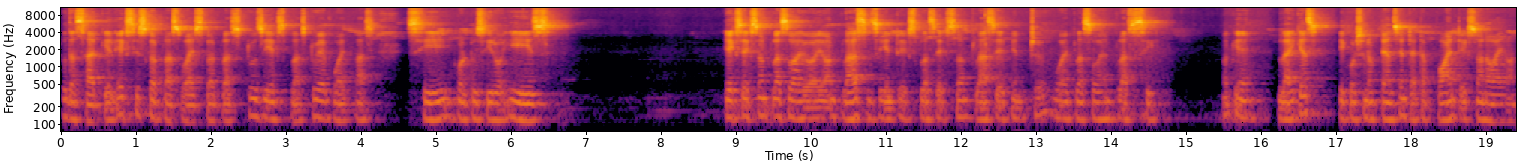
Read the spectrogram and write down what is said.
to the circle x square plus y square plus 2gx plus 2fy plus c equal to 0 is x x1 plus y y1 plus z into x plus x1 plus f into y plus y1 plus c. Okay like as equation of tangent at a point x1 y1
